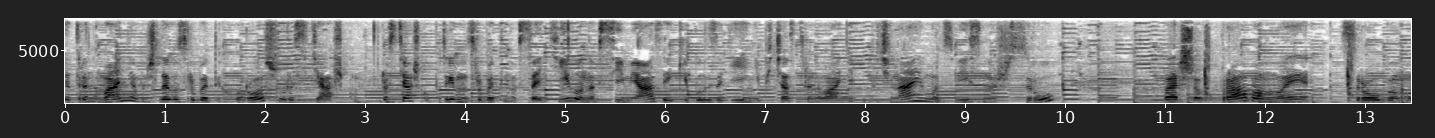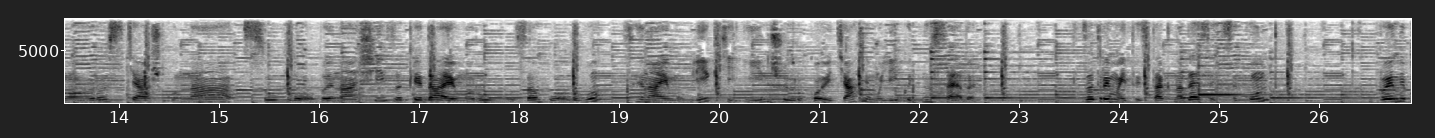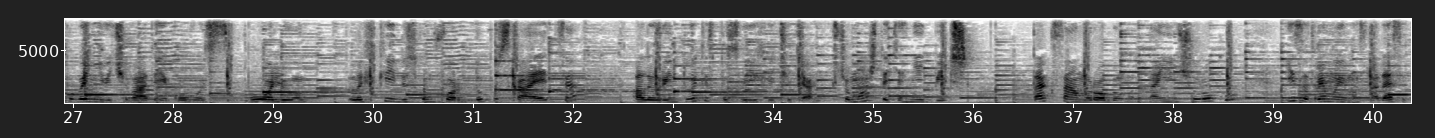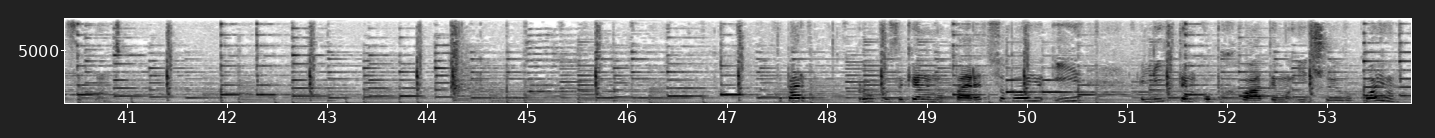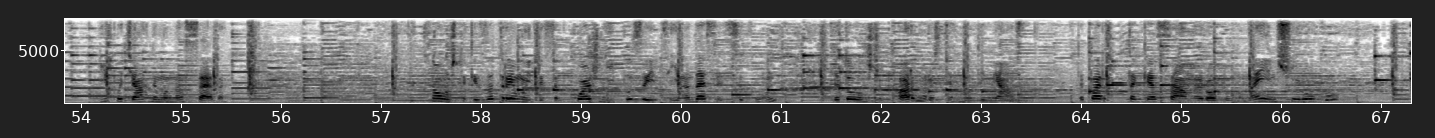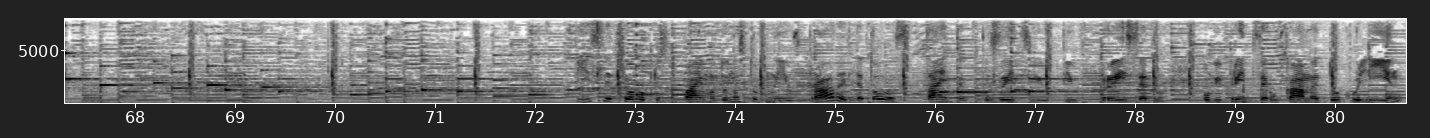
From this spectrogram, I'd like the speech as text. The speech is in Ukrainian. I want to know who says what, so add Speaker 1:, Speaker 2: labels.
Speaker 1: Після тренування важливо зробити хорошу розтяжку. Розтяжку потрібно зробити на все тіло, на всі м'язи, які були задіяні під час тренування. І починаємо, звісно ж, з рук. Перша вправа ми зробимо розтяжку на суглоби наші, закидаємо руку за голову, згинаємо в лікті і іншою рукою тягнемо лікоть на себе. Затримайтесь так на 10 секунд. Ви не повинні відчувати якогось болю, легкий дискомфорт допускається, але орієнтуйтесь по своїх відчуттях. Якщо можете, тягніть більше. Так само робимо на іншу руку і затримуємось на 10 секунд. Тепер руку закинемо перед собою і ліктем обхватимо іншою рукою і потягнемо на себе. Знову ж таки, затримуйтеся в кожній позиції на 10 секунд для того, щоб гарно розтягнути м'язи. Тепер таке саме робимо на іншу руку. Після цього приступаємо до наступної вправи. Для того станьте в позицію півприсяду, обіпріться руками до колін.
